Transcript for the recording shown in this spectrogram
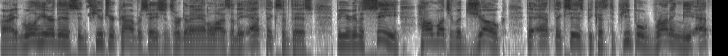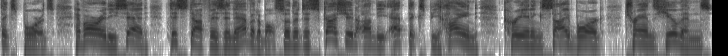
All right, we'll hear this in future conversations. We're going to analyze on the ethics of this, but you're going to see how much of a joke the ethics is because the people running the ethics boards have already said this stuff is inevitable. So the discussion on the ethics behind creating cyborg transhumans,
